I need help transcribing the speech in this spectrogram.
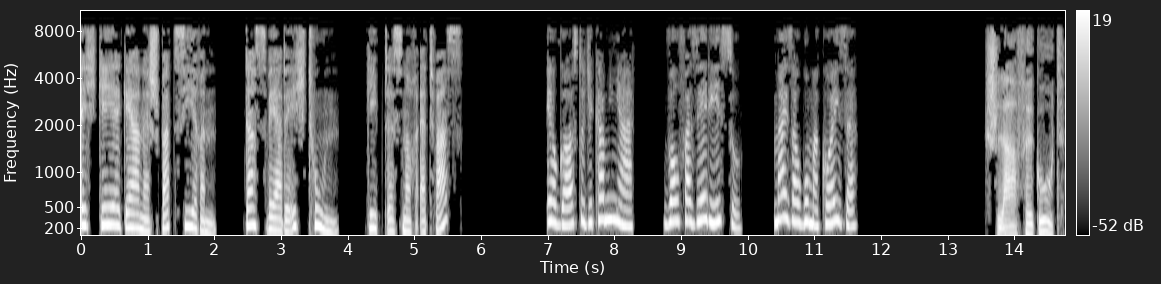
Ich gehe gerne spazieren. Das werde ich tun. Gibt es noch etwas? Eu gosto de caminhar. Vou fazer isso. Mais alguma coisa? Schlafe gut.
